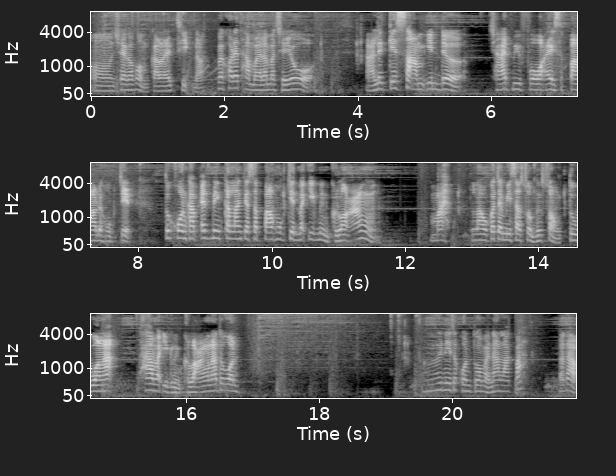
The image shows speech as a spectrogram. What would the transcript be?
อ๋อใช่ครับผมกาแล็กติกเนาะไม่ค่อยได้ทำอะไรแล้วมาเชโยอ่า let's get some in the chat before I spawn the 67 ทุกคนครับแอดมินกำลังจะสปาว67 มาอีกหนึ่งครั้ง มาเราก็จะมีสะสมถึง 2 ตัวละ ถ้ามาอีกหนึ่งครั้งนะทุกคนเฮ้ยนี่ทุกคนตัวใหม่น่ารักปะระดับ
